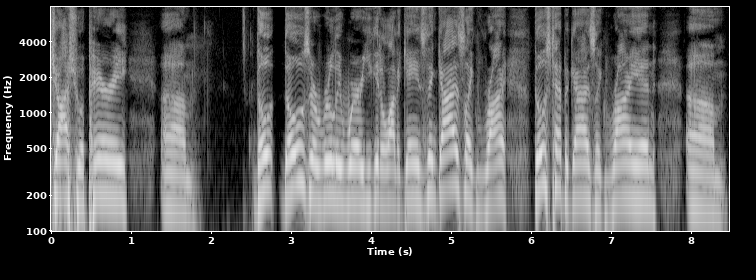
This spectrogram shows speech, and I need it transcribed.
Joshua Perry. Um, those, those are really where you get a lot of gains. Then guys like Ryan, those type of guys like Ryan, um,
